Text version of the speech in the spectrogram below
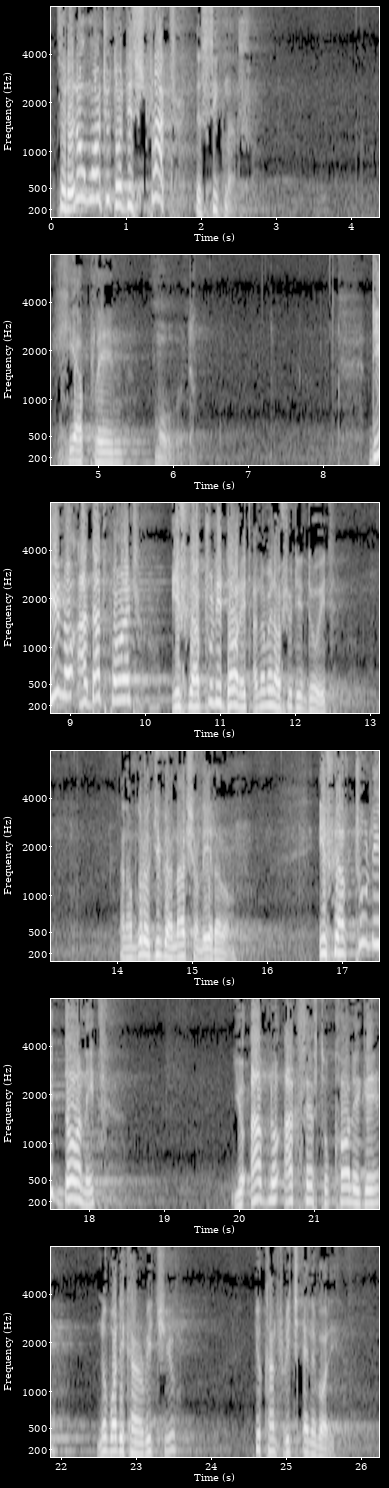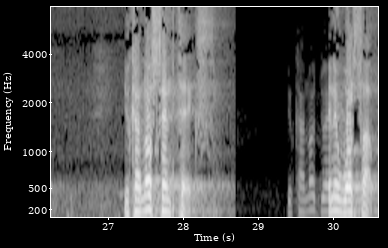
So they don't want you to distract the signals. Airplane mode. Do you know at that point, if you have truly done it, I know many of you didn't do it, and I'm going to give you an action later on. If you have truly done it, you have no access to call again, nobody can reach you, you can't reach anybody. You cannot send text. You cannot do any WhatsApp.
